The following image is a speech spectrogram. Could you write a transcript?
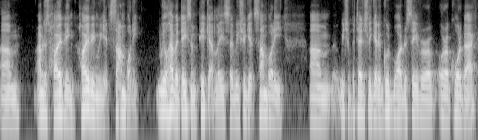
um, I'm just hoping hoping we get somebody. We'll have a decent pick at least, so we should get somebody. Um, we should potentially get a good wide receiver or, or a quarterback.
